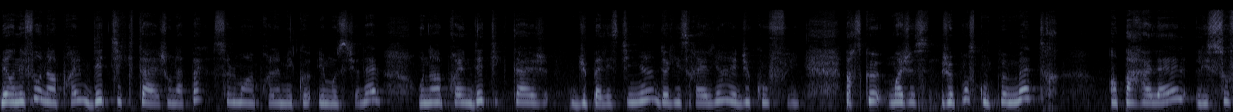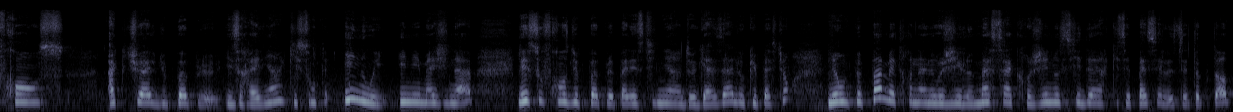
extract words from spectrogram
Mais en effet, on a un problème d'étiquetage. On n'a pas seulement un problème émotionnel, on a un problème d'étiquetage du palestinien, de l'israélien et du conflit. Parce que moi, je, je pense qu'on peut mettre en parallèle les souffrances actuelles du peuple israélien qui sont inouïes, inimaginables, les souffrances du peuple palestinien de Gaza, l'occupation, mais on ne peut pas mettre en analogie le massacre génocidaire qui s'est passé le 7 octobre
